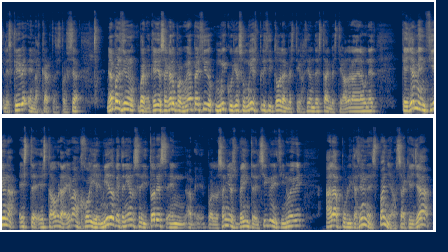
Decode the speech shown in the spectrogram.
Le escribe en las cartas estas. O sea, me ha parecido, bueno, he querido sacarlo porque me ha parecido muy curioso, muy explícito la investigación de esta investigadora de la UNED, que ya menciona este, esta obra de Evan Hoy, el miedo que tenían los editores en, por los años 20 del siglo XIX a la publicación en España. O sea, que ya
